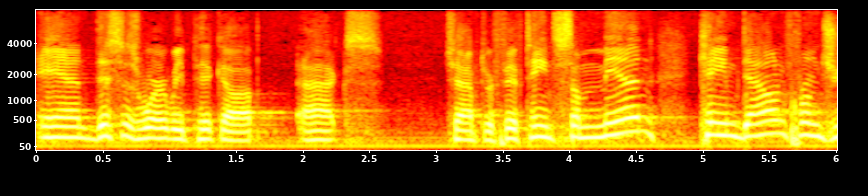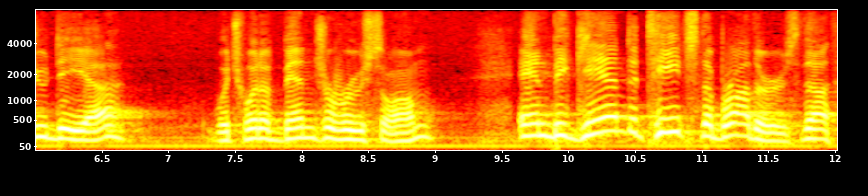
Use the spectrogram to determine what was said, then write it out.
And this is where we pick up Acts chapter 15. Some men came down from Judea, which would have been Jerusalem, and began to teach the brothers, the,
